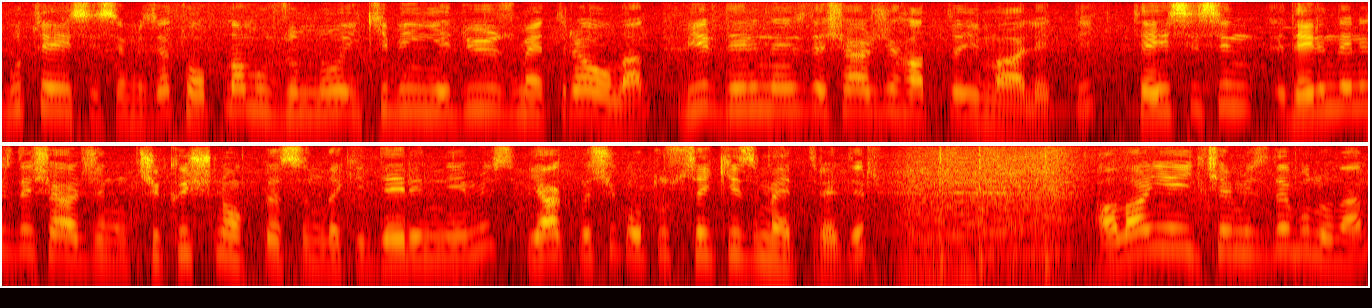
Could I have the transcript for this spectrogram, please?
Bu tesisimize toplam uzunluğu 2700 metre olan bir derin deniz deşarjı hattı imal ettik. Tesisin derin deniz deşarjının çıkış noktasındaki derinliğimiz yaklaşık 38 metredir. Alanya ilçemizde bulunan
